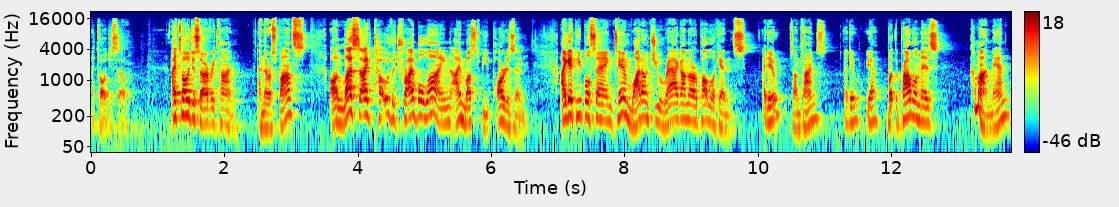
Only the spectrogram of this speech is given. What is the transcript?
I told you so. I told you so every time. And the response? Unless I toe the tribal line, I must be partisan. I get people saying, Tim, why don't you rag on the Republicans? I do, sometimes. I do, yeah. But the problem is, come on, man.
